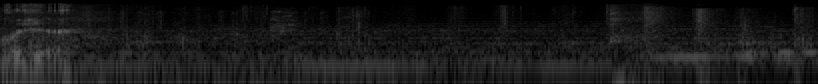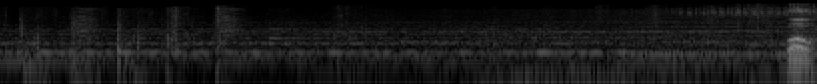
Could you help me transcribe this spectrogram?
Over here. Whoa.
